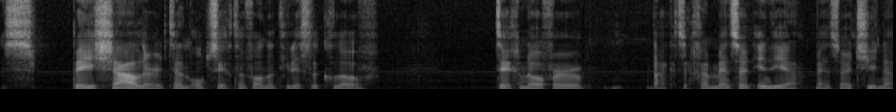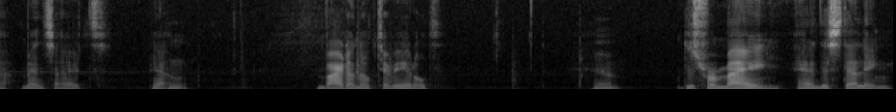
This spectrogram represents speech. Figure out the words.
specialer ten opzichte van het christelijk geloof. Tegenover, laat ik het zeggen, mensen uit India, mensen uit China, mensen uit, ja, Hm. waar dan ook ter wereld. Ja. Dus voor mij, hè, de stelling,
